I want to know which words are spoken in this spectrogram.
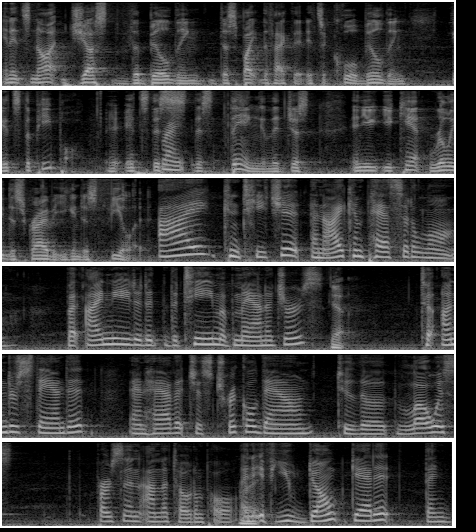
and it's not just the building, despite the fact that it's a cool building. It's the people. It's this Right. this thing that just and you you can't really describe it. You can just feel it. I can teach it and I can pass it along, but I needed a, the team of managers Yeah. to understand it and have it just trickle down to the lowest person on the totem pole. And if you don't get it, then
